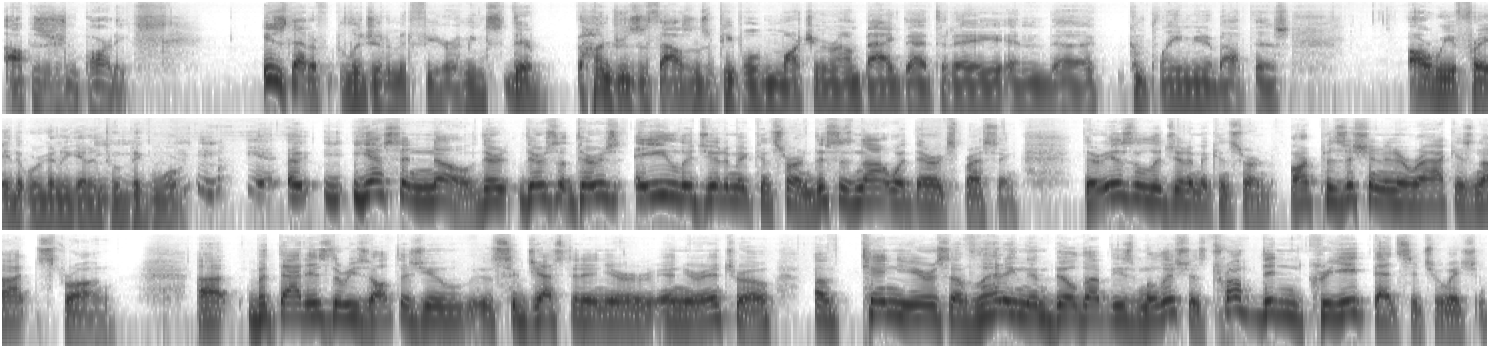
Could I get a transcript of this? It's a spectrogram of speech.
opposition party. Is that a legitimate fear? I mean, there are hundreds of thousands of people marching around Baghdad today and uh, complaining about this. Are we afraid that we're going to get into a big war? Uh, yes and no. There, there's, there's a legitimate concern. This is not what they're expressing. There is a legitimate concern. Our position in Iraq is not strong. Uh, but that is the result, as you suggested in your in your intro, of 10 years of letting them build up these militias. Trump didn't create that situation.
